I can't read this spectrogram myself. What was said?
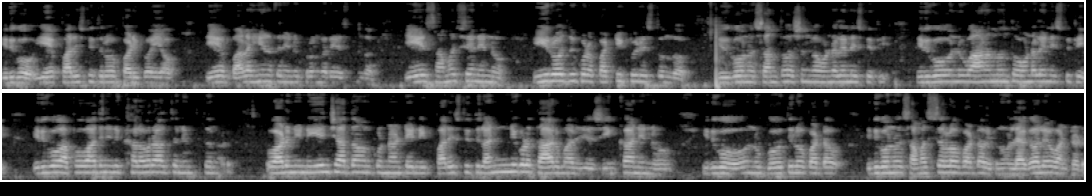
ఇదిగో ఏ పరిస్థితిలో పడిపోయావు? ఏ బలహీనత నిన్ను కృంగదీస్తుందో? ఏ సమస్య నిన్ను ఈరోజు కూడా పట్టి పీడిస్తుందో? ఇదిగో నువ్వు సంతోషంగా ఉండలేని స్థితి. ఇదిగో నువ్వు ఆనందంతో ఉండలేని స్థితి. ఇదిగో అపవాది నిన్ను కలవరాలతో నింపుతున్నాడు. వాడు నిన్ను ఏం చేద్దాం అనుకుంటున్నా అంటే నీ పరిస్థితులు అన్నీ కూడా తారుమారు చేసి ఇంకా నిన్ను ఇదిగో నువ్వు గోతిలో పడ్డావు ఇదిగో నువ్వు సమస్యల్లో పడ్డావు ఇక నువ్వు లెగలేవు అంటాడు.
